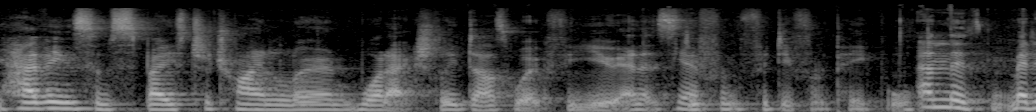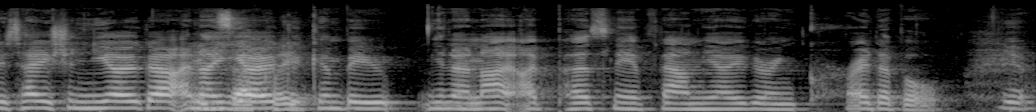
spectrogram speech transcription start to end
having some space to try and learn what actually does work for you and it's different for different people and there's meditation yoga i know exactly. yoga can be you know and I, I, personally have found yoga incredible yep.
